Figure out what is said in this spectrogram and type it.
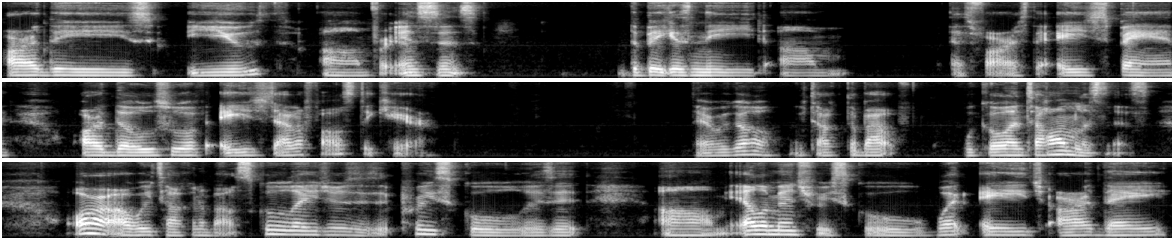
are these youth, um, for instance, the biggest need um, as far as the age span are those who have aged out of foster care. There we go. We talked about, we go into homelessness. Or are we talking about school ages? Is it preschool? Is it um, elementary school? What age are they?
